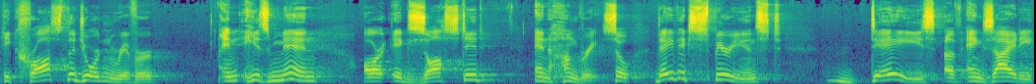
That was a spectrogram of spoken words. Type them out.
he crossed the Jordan River, and his men are exhausted and hungry. So they've experienced days of anxiety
